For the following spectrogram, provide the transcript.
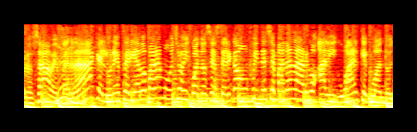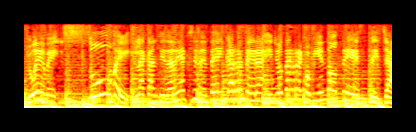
Lo saben, ¿verdad? Que el lunes es feriado para muchos y cuando se acerca un fin de semana largo, al igual que cuando llueve, sube la cantidad de accidentes en carretera y yo te recomiendo desde ya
